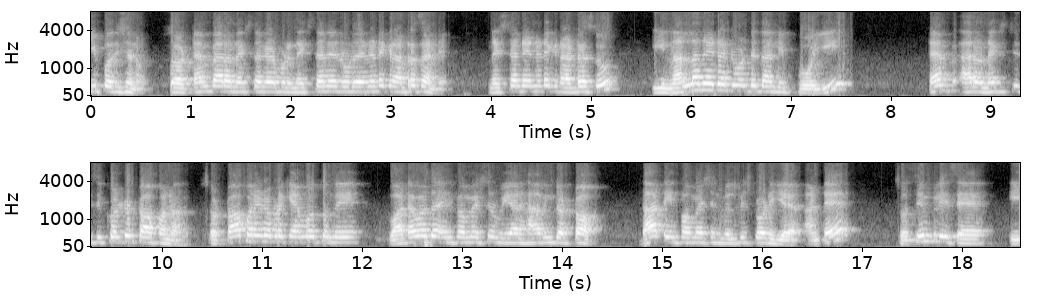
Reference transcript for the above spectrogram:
ఈ position so temp arrow next అనేటప్పుడు నెక్స్ట్ అనేటువంటి ఏంటంటే ఇక్కడ అడ్రస్ అండి. నెక్స్ట్ అంటే ఏంటంటే ఇక్కడ అడ్రస్ ఈ నల్ అనేటటువంటి దాన్ని పోయి temp arrow next is equal to top అన్నాను సో టాప్ అనేటప్పటికి ఏమవుతుంది? Whatever the information we are having the top that information will be stored here అంటే సో సింప్లీ సే ఈ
